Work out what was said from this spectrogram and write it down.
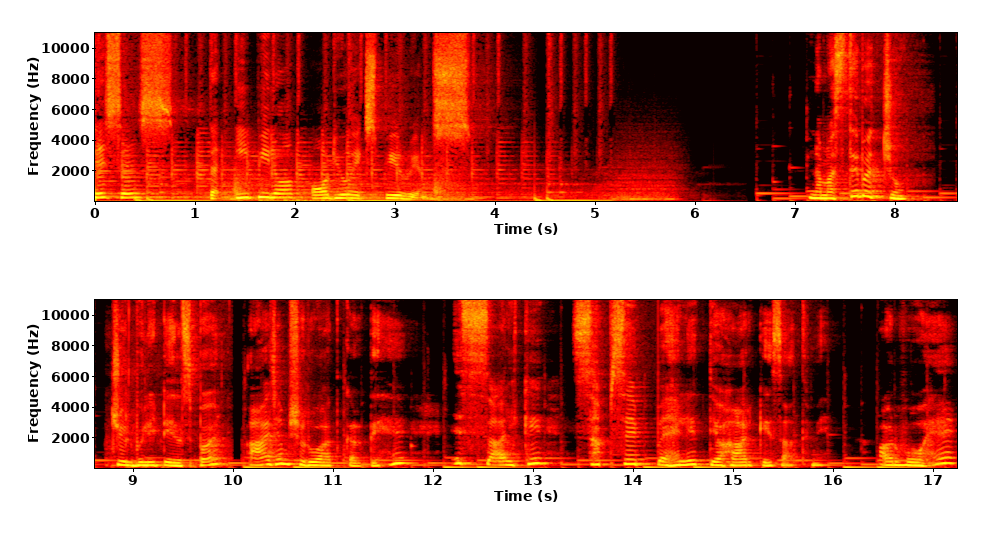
This is the Epilogue Audio Experience. नमस्ते बच्चों। चुलबुली टेल्स पर आज हम शुरुआत करते हैं इस साल के सबसे पहले त्योहार के साथ में। और वो है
